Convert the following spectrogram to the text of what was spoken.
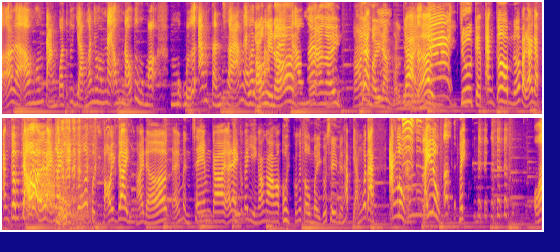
bữa là ông không tặng quà tôi tôi giận á Nhưng hôm nay ông nấu tôi một mọ, một bữa ăn thịnh soạn này thôi còn gì nữa? Ông Ăn á ăn đi nói ăn mì nè trời ơi chưa kịp ăn cơm nữa mà đã gặp ăn cơm chó rồi các bạn ơi thiệt luôn á bực bội ghê. Thôi được để mình xem coi ở đây có cái gì ngon ngon không? Ôi có cái tô mì của sim mình hấp dẫn quá ta. Ăn luôn lấy luôn. Ủa?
